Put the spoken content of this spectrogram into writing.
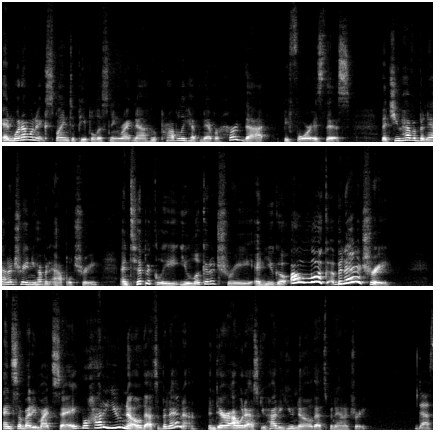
And what I want to explain to people listening right now who probably have never heard that before is this that you have a banana tree and you have an apple tree. And typically you look at a tree and you go, oh, look, a banana tree. And somebody might say, well, how do you know that's a banana? And Dara, I would ask you, how do you know that's banana tree? That's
